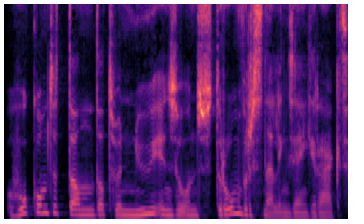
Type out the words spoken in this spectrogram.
Hoe komt het dan dat we nu in zo'n stroomversnelling zijn geraakt?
